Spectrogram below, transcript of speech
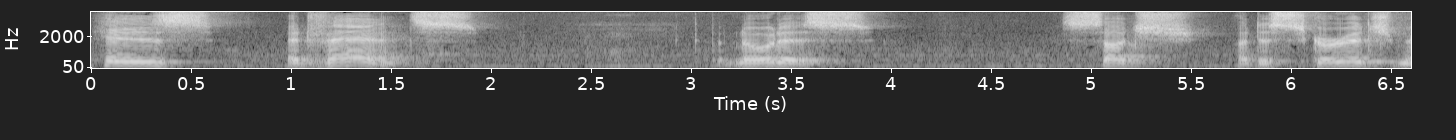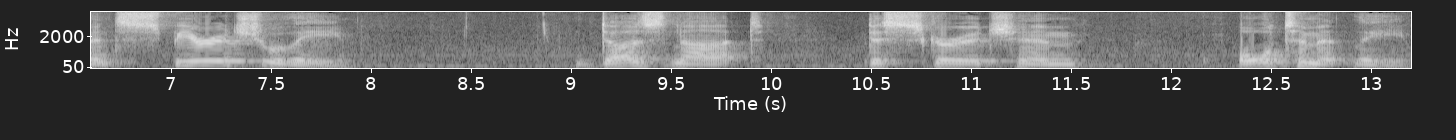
his advance. But notice such a discouragement spiritually does not discourage him ultimately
